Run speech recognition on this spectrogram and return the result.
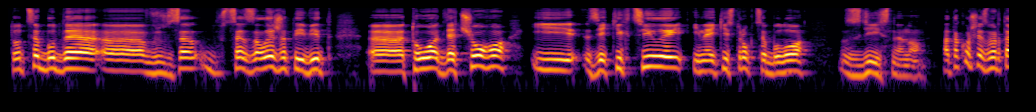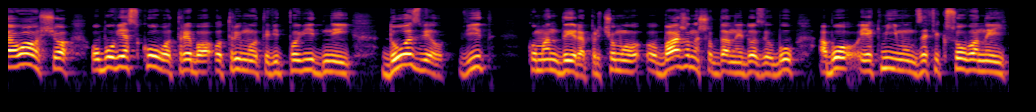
то це буде е, все залежати від е, того, для чого і з яких цілей, і на який строк це було здійснено. А також я звертаю увагу, що обов'язково треба отримувати відповідний дозвіл від командира. Причому бажано, щоб даний дозвіл був або як мінімум зафіксований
